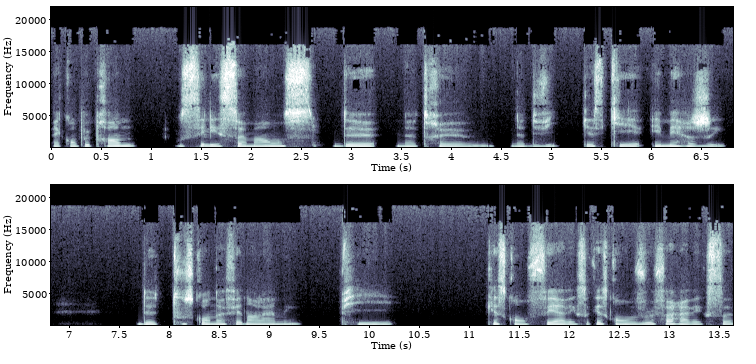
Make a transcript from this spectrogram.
Fait qu'on peut prendre aussi les semences de notre, notre vie. Qu'est-ce qui est émergé de tout ce qu'on a fait dans l'année? Puis qu'est-ce qu'on fait avec ça, qu'est-ce qu'on veut faire avec ça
